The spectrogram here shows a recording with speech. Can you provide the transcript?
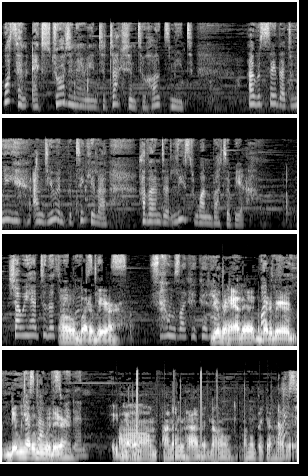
What an extraordinary introduction to Hogsmeade. I would say that we, and you in particular, have earned at least one butterbeer. Shall we head to the three Oh, moons? butterbeer. Sounds like a good You ever had that? The butterbeer? Did we have it when we were there? Hey. Um, I never had it. No, I don't think I had it.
